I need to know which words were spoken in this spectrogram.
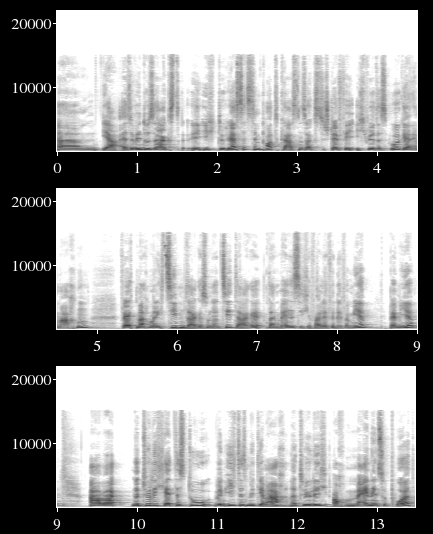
Ähm, ja, also wenn du sagst, ich, du hörst jetzt den Podcast und sagst, Steffi, ich würde das urgerne machen, vielleicht machen wir nicht sieben Tage, sondern zehn Tage, dann melde dich auf alle Fälle bei mir, bei mir. Aber natürlich hättest du, wenn ich das mit dir mache, natürlich auch meinen Support.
